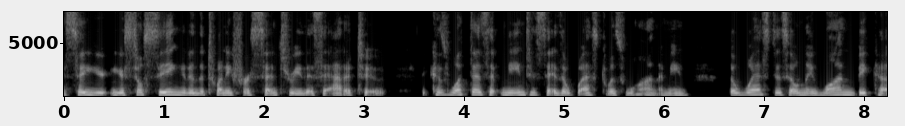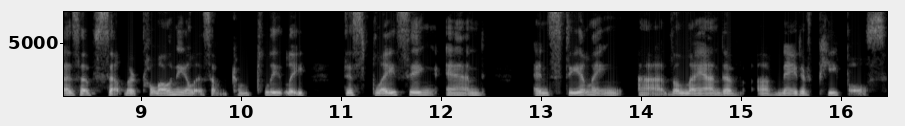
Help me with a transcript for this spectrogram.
so you're, you're still seeing it in the 21st century, this attitude. Because what does it mean to say the West was won? I mean, the West is only won because of settler colonialism, completely displacing and and stealing uh, the land of, of native peoples.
